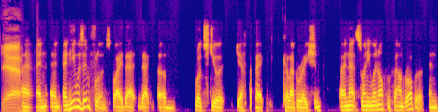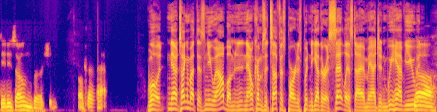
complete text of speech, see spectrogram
Yeah. And and and he was influenced by that that um, Rod Stewart Jeff Beck collaboration, and that's when he went off and found Robert and did his own version of that. Well, now talking about this new album, now comes the toughest part is putting together a set list. I imagine we have you in, oh,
